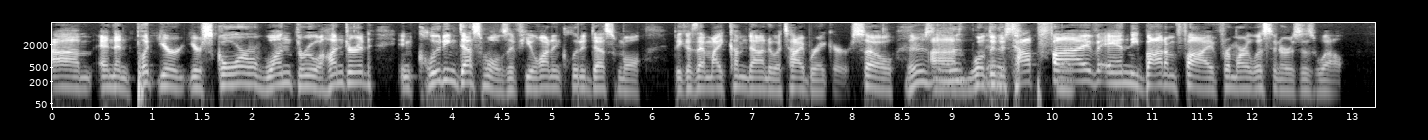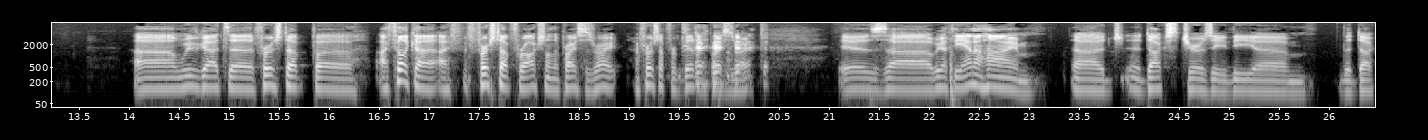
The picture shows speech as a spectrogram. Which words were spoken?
Um, and then put your your score one through a hundred, including decimals if you want to include a decimal, because that might come down to a tiebreaker. So There's, um, there's- we'll do the top five and the bottom five from our listeners as well. Uh, we've got uh, first up. Uh, I feel like I, I first up for auction on the Price is Right. uh, First up for bid on the Price is Right is uh, we got the Anaheim uh, Ducks jersey. The um, the duck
